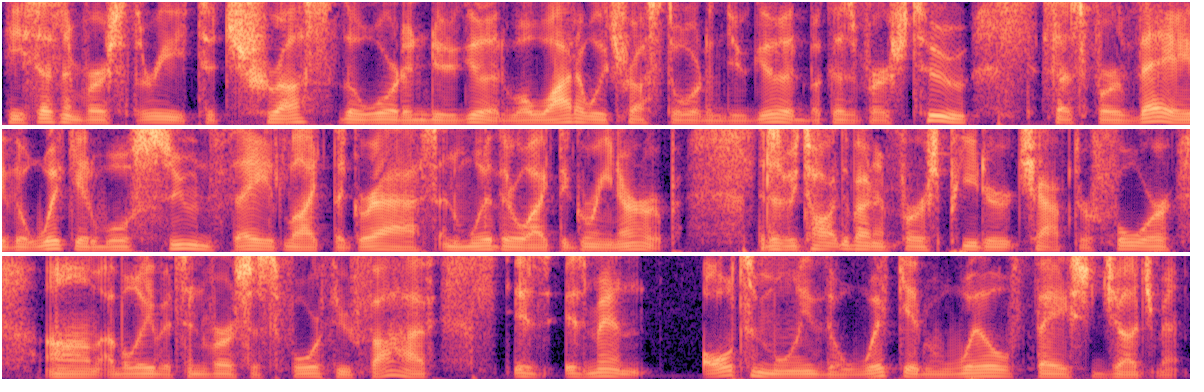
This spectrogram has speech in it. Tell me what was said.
he says in verse three to trust the Lord and do good. Well, why do we trust the Lord and do good? Because verse two says, For they, the wicked will soon fade like the grass and wither like the green herb. That as we talked about in First Peter chapter 4, um, I believe it's in verses 4 through 5, is, is man, ultimately the wicked will face judgment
